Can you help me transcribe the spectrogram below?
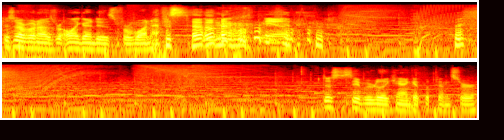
Just so everyone knows, we're only going to do this for one episode. yeah. just to see if we really can get the Pinsir.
